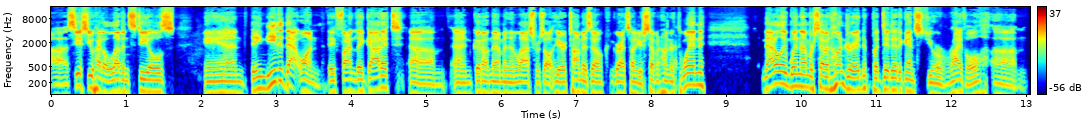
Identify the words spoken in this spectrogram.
Uh, CSU had 11 steals, and they needed that one. They finally got it, um, and good on them. And then last result here, Tom Izzo, congrats on your 700th win. Not only win number 700, but did it against your rival, um,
